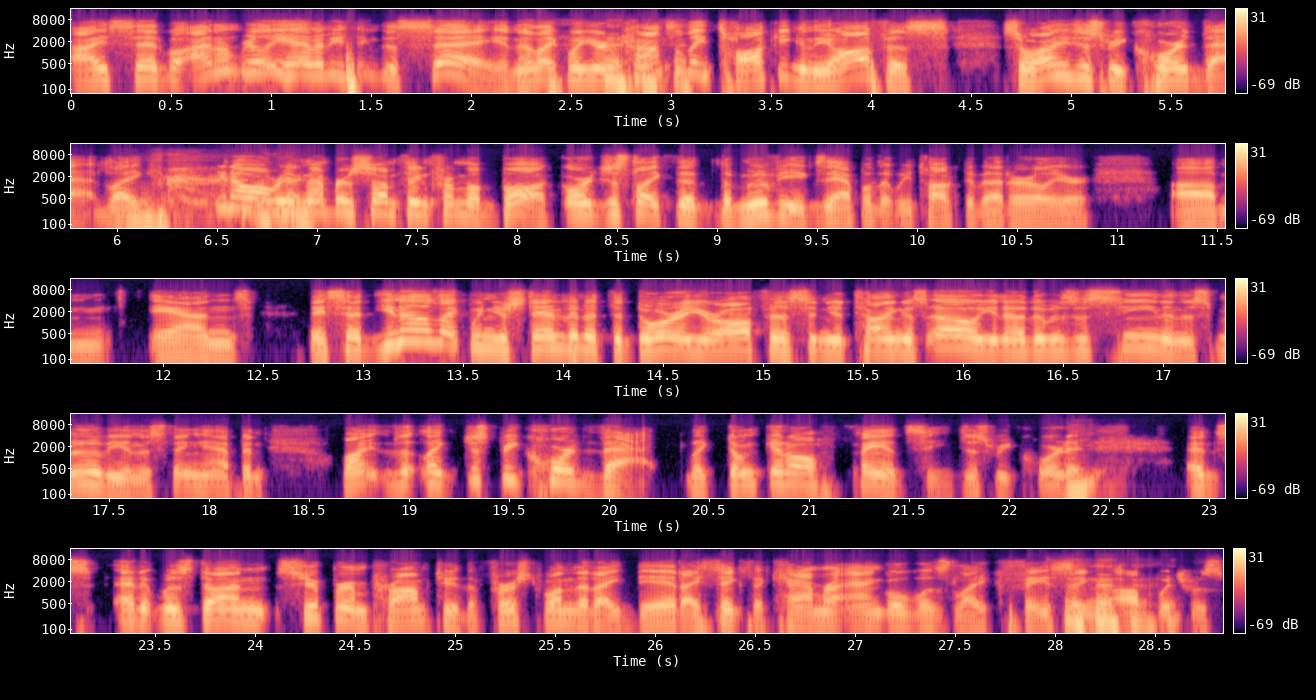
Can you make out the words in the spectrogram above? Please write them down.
I said, well, I don't really have anything to say. And they're like, well, you're constantly talking in the office. So why don't you just record that? Like, you know, I'll remember something from a book or just like the, the movie example that we talked about earlier. Um, and they said, you know, like when you're standing at the door of your office and you're telling us, oh, you know, there was a scene in this movie and this thing happened. Why, like, just record that. Like, don't get all fancy. Just record it and and it was done super impromptu. The first one that I did, I think the camera angle was like facing up, which was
